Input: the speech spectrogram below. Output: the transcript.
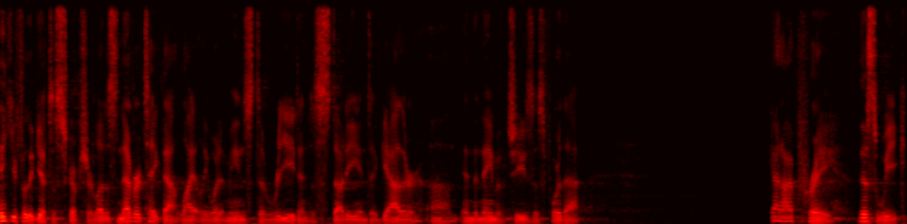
Thank you for the gift of Scripture. Let us never take that lightly, what it means to read and to study and to gather um, in the name of Jesus for that. God, I pray this week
